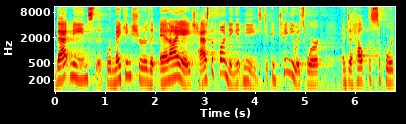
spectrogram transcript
That means that we're making sure that NIH has the funding it needs to continue its work and to help to support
